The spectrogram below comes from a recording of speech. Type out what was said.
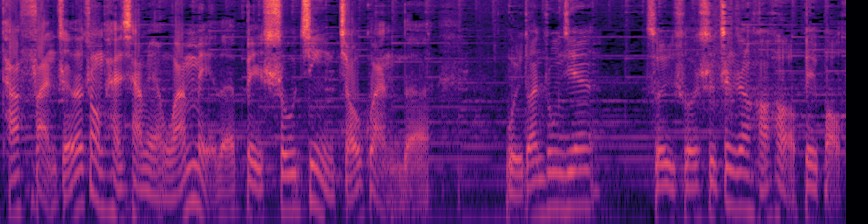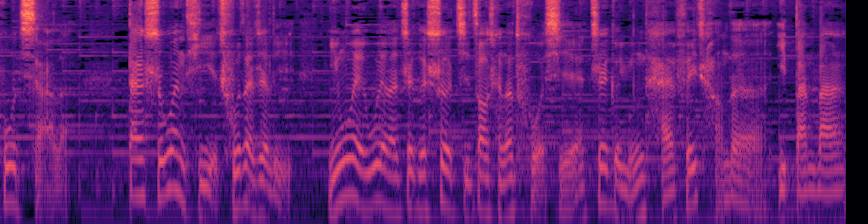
它反折的状态下面完美的被收进脚管的尾端中间，所以说是正正好好被保护起来了。但是问题也出在这里。因为为了这个设计造成的妥协，这个云台非常的一般般，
